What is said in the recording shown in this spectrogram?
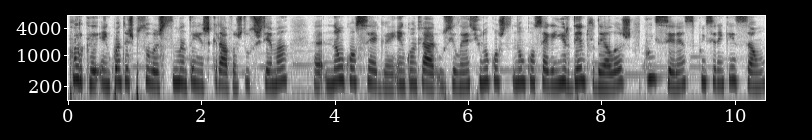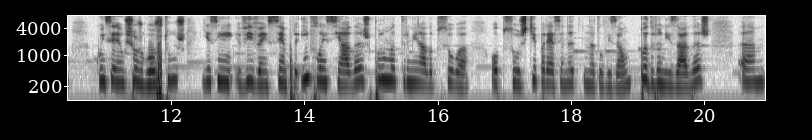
Porque enquanto as pessoas se mantêm escravas do sistema, eh, não conseguem encontrar o silêncio, não, não conseguem ir dentro delas, conhecerem-se, conhecerem quem são, conhecerem os seus gostos e assim vivem sempre influenciadas por uma determinada pessoa ou pessoas que aparecem na, na televisão, padronizadas. Um,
